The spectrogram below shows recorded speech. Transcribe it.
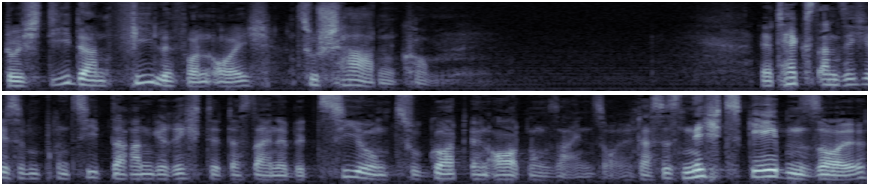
durch die dann viele von euch zu Schaden kommen. Der Text an sich ist im Prinzip daran gerichtet, dass deine Beziehung zu Gott in Ordnung sein soll. Dass es nichts geben soll,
